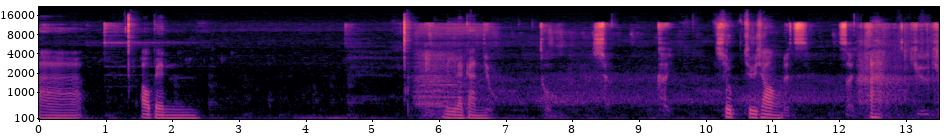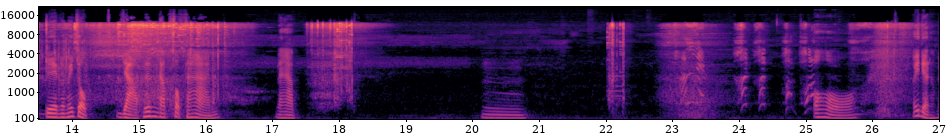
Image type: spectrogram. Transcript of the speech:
อ่าเอาเป็นนี่ละกัน ปึ๊บชื่อช่องอะเกมยังไม่จบ อย่าเพิ่งนับศพทหารนะครับอืมโอ้โหเอ้ยเดี๋ยวทำไม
